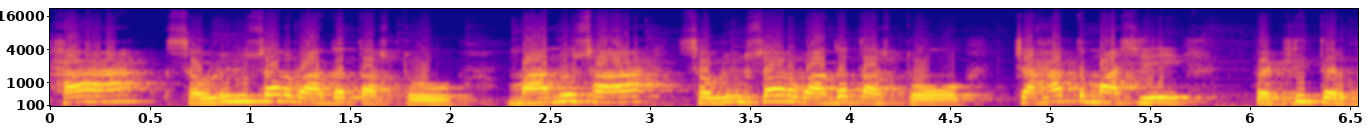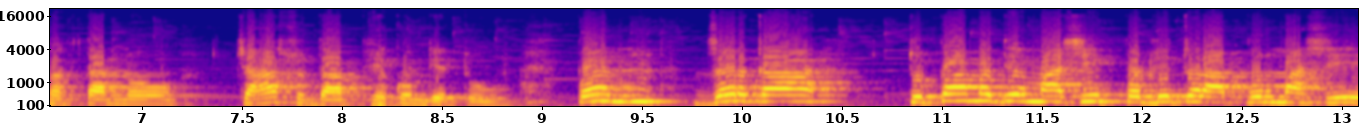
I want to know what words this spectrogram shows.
हा सवडीनुसार वागत असतो. माणूस हा सवडीनुसार वागत असतो. चाहत माशी पडली तर भक्तांनो चहासुद्धा फेकून देतो. पण जर का तुपामध्ये माशी पडली तर आपण माशी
